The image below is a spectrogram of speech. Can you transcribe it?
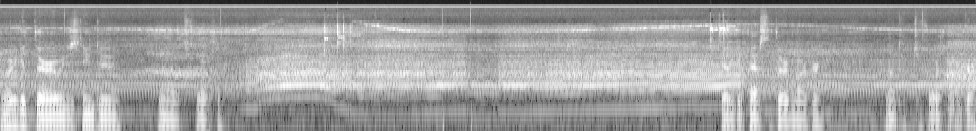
Order to get third, we just need to. Oh, it's fourth. Got to get past the third marker, not to fourth marker.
